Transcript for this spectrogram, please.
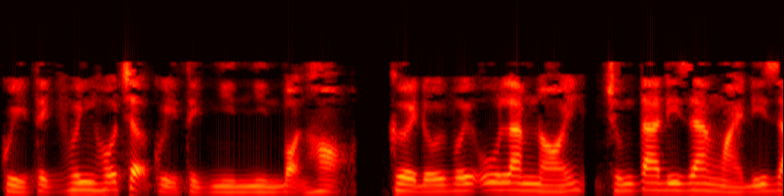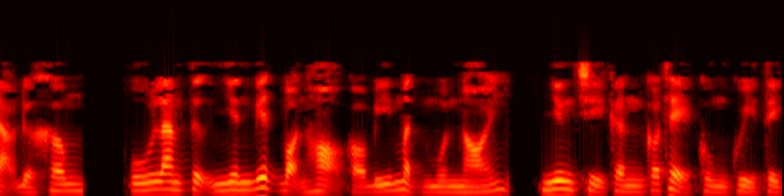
quỷ tịch huynh hỗ trợ quỷ tịch nhìn nhìn bọn họ, cười đối với U Lam nói, chúng ta đi ra ngoài đi dạo được không? U Lam tự nhiên biết bọn họ có bí mật muốn nói, nhưng chỉ cần có thể cùng quỷ tịch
